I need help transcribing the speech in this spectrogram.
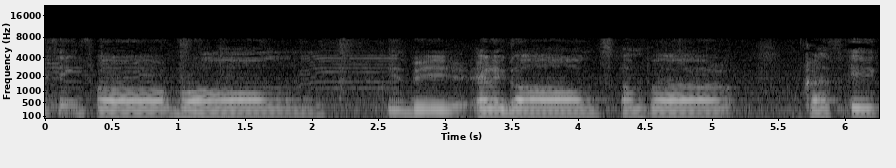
think for Brown, it be elegant, simple, classic.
